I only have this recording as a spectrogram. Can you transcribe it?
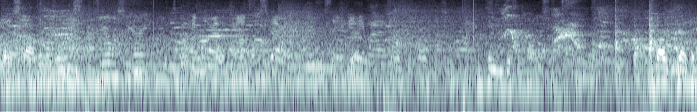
don't stand by the doors. People are out there just swearing sitting anywhere. Completely different noise. You don't get them.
